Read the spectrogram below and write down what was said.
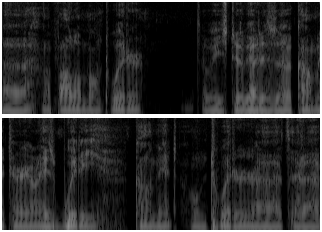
I follow him on Twitter. So he's still got his uh, commentary on his witty comment on Twitter. Uh, it's at a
